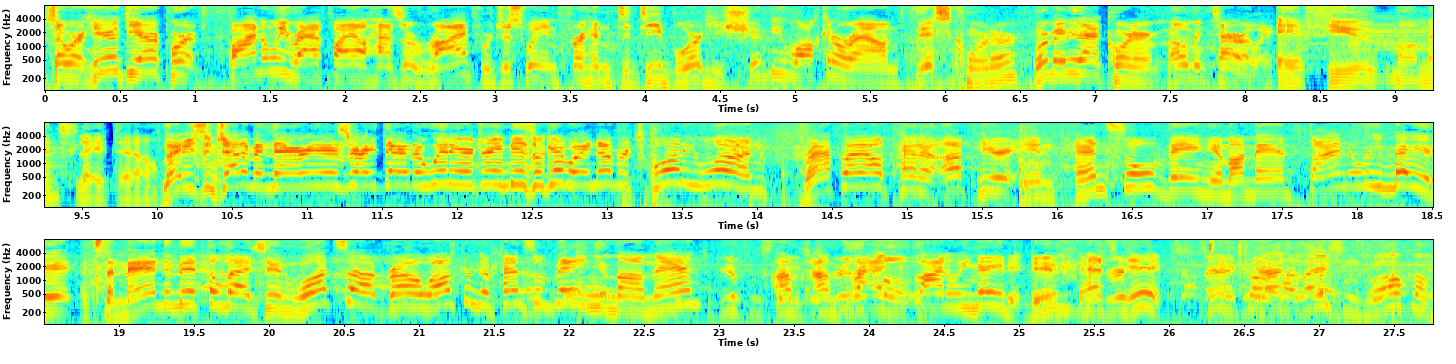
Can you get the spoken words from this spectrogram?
So we're here at the airport. Finally, Raphael has arrived. We're just waiting for him to deboard. He should be walking around this corner or maybe that corner momentarily. A few moments later. Ladies and gentlemen, there he is right there, the winner of Dream Diesel giveaway number 21. Raphael Penna up here in Pennsylvania. My man finally made it. It's the man, the myth, the legend. What's up, bro? Welcome to Pennsylvania, my man. Beautiful stage. I'm, It's I'm really glad cold. you finally made it, dude. It's That's really- it. Congratulations, welcome.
